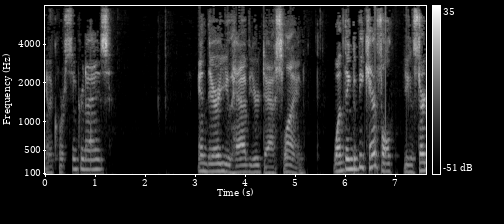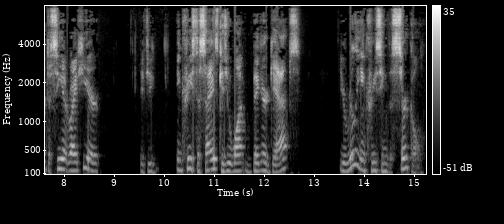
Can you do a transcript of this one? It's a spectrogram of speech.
And of course synchronize. And there you have your dashed line. One thing to be careful, you can start to see it right here. If you increase the size because you want bigger gaps, you're really increasing the circle.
